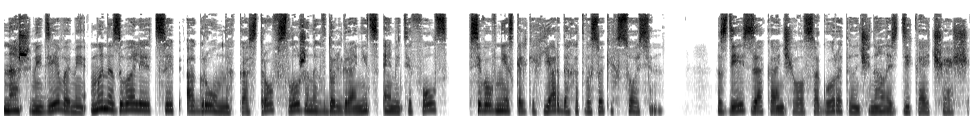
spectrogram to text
Нашими девами мы называли цепь огромных костров, сложенных вдоль границ Эмити Фоллс, всего в нескольких ярдах от высоких сосен. Здесь заканчивался город и начиналась дикая чаща.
